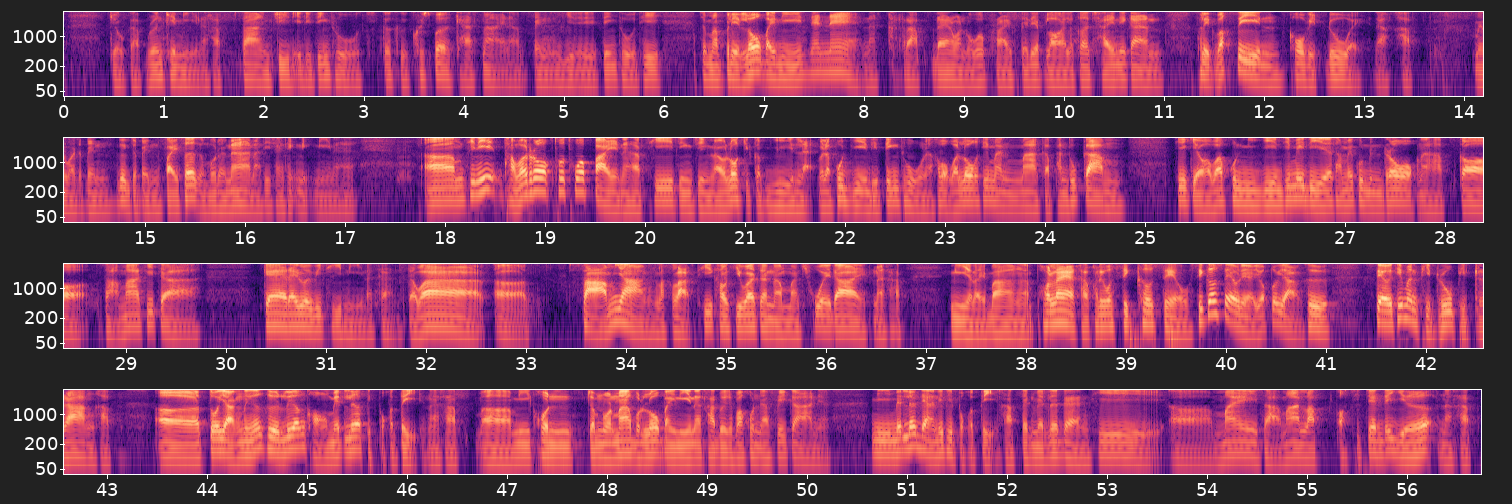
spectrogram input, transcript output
เกี่ยวกับเรื่องเคมีนะครับ สร้าง gene editing tool ก็คือ CRISPR-Cas9 นะครับ เป็น gene editing tool ที่จะมาเปลี่ยนโลกใบนี้แน่ ๆ นะครับ ได้รางวัล Nobel Prize ไปเรียบร้อย แล้วก็ใช้ในการผลิตวัคซีนโควิดด้วยนะครับ ไม่ว่าจะเป็นเรื่องจะเป็นไฟเซอร์กับโมเดอร์นานะที่ใช้เทคนิคนี้นะฮะทีนี้ถามว่าโรคทั่ว ๆ ไปนะครับ ที่จริง ๆ แล้วโรคเกี่ยวกับยีนแหละ เวลาพูด gene editing tool นะเขาบอกว่าโรคที่มันมากับพันธุกรรมที่เกี่ยวกับว่าคุณมียีนที่ไม่ดีแล้วทำให้คุณเป็นโรคนะครับ ก็สามารถที่จะ แก้ได้ด้วยวิธีนี้ละกัน แต่ว่าสามอย่างหลักๆ ที่เขาคิดว่าจะนำมาช่วยได้นะครับ มีอะไรบ้างข้อแรกครับเขาเรียกว่า sickle cell sickle cell เนี่ยยกตัวอย่างคือเซลล์ที่มันผิดรูปผิดร่างครับตัวอย่างหนึ่งก็คือเรื่องของเม็ดเลือดผิดปกตินะครับมีคนจำนวนมากบนโลกใบนี้นะครับ โดยเฉพาะคนแอฟริกาเนี่ยมีเม็ดเลือดแดงที่ผิดปกติครับเป็นเม็ดเลือดแดงที่ไม่สามารถรับออกซิเจนได้เยอะนะครับ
